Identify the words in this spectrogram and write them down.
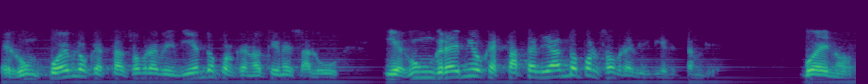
Es un pueblo que está sobreviviendo porque no tiene salud. Y es un gremio que está peleando por sobrevivir también. Bueno,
